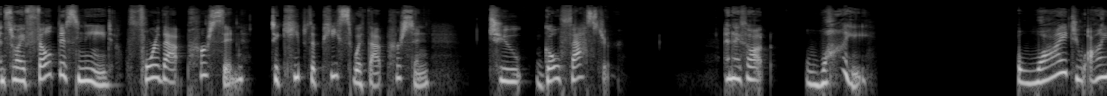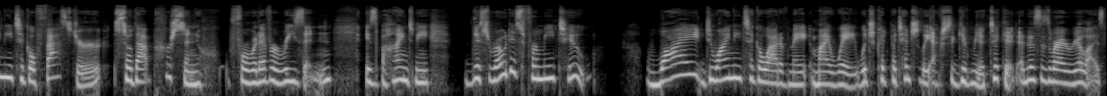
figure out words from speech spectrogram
and so i felt this need for that person to keep the peace with that person to go faster and i thought why why do I need to go faster so that person, for whatever reason, is behind me? This road is for me too. Why do I need to go out of my, my way, which could potentially actually give me a ticket? And this is where I realize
